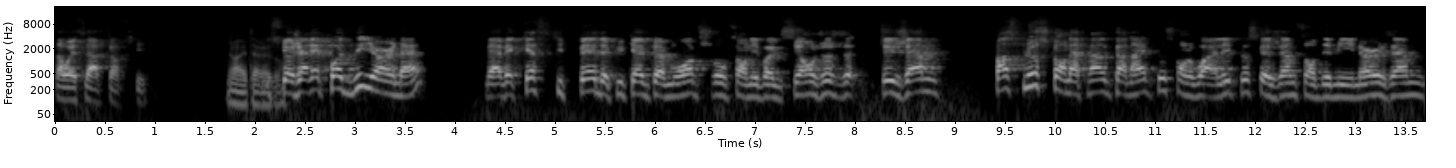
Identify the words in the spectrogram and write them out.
ça va être Slavkovski. Ouais, t'as raison. Ce que j'aurais pas dit il y a un an, mais avec qu'est-ce qu'il fait depuis quelques mois, puis je trouve son évolution, juste, je- tu sais, j'aime, je pense plus qu'on apprend à le connaître, plus qu'on le voit aller, plus que j'aime son demeanor, j'aime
